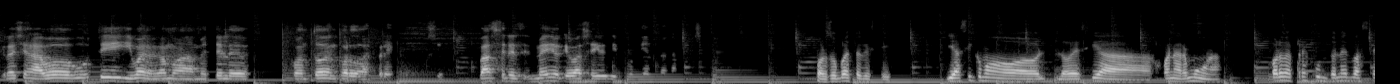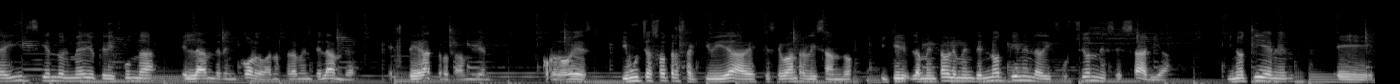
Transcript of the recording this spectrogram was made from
Gracias a vos, Gusti, y bueno, vamos a meterle con todo en Córdoba Express. Va a ser el medio que va a seguir difundiendo la música. Por supuesto que sí. Y así como lo decía Juan Armúa, CórdobaExpress.net va a seguir siendo el medio que difunda el lander en Córdoba, no solamente el lander, el teatro también cordobés y muchas otras actividades que se van realizando y que lamentablemente no tienen la difusión necesaria y no tienen eh,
